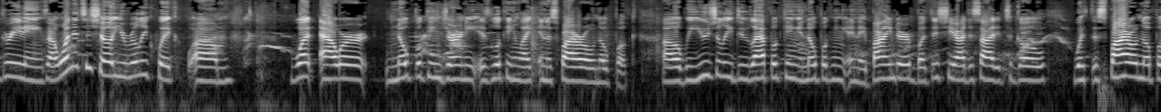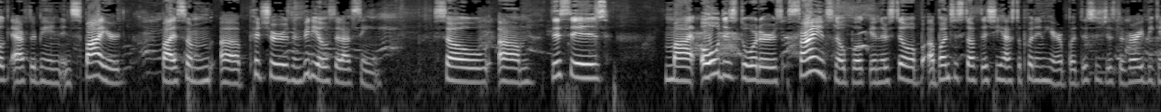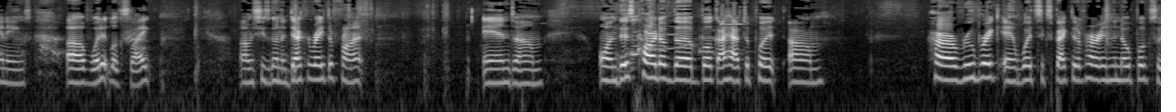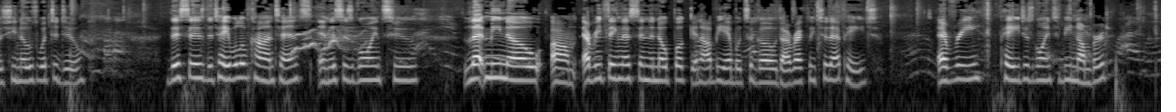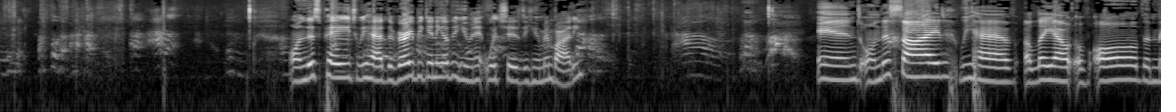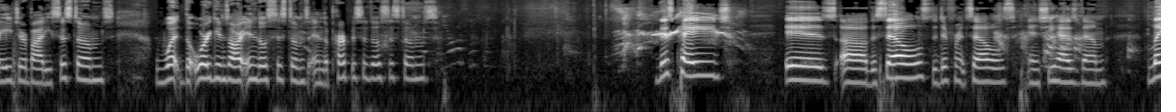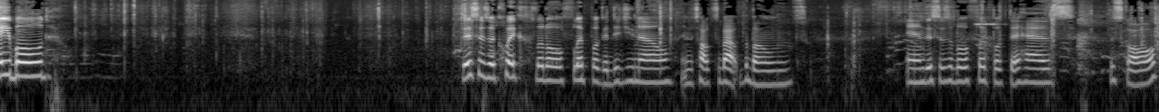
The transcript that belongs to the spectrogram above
Greetings. I wanted to show you really quick um, what our notebooking journey is looking like in a spiral notebook. Uh, we usually do lapbooking and notebooking in a binder, but this year I decided to go with the spiral notebook after being inspired by some uh, pictures and videos that I've seen. So um, this is my oldest daughter's science notebook, and there's still a, bunch of stuff that she has to put in here, but this is just the very beginnings of what it looks like. Um, she's going to decorate the front, and um, on this part of the book, I have to put um, her rubric and what's expected of her in the notebook so she knows what to do. This is the table of contents, and this is going to let me know um, everything that's in the notebook and I'll be able to go directly to that page. Every page is going to be numbered. On this page, we have the very beginning of the unit, which is the human body. And on this side, we have a layout of all the major body systems, what the organs are in those systems, and the purpose of those systems. This page is uh, the cells, the different cells, and she has them labeled. This is a quick little flip book of Did You Know? And it talks about the bones. And this is a little flip book that has the skull.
